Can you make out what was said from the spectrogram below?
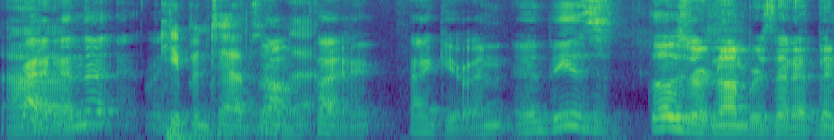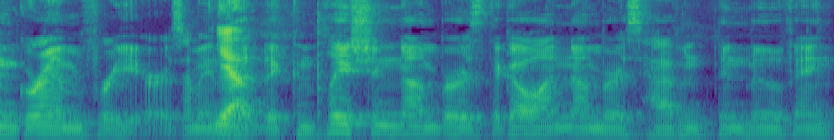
uh, Right, and that- keeping tabs No, on that. thank, thank you. And, and these those are numbers that have been grim for years. I mean, Yeah. the, the completion numbers, the go on numbers haven't been moving.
